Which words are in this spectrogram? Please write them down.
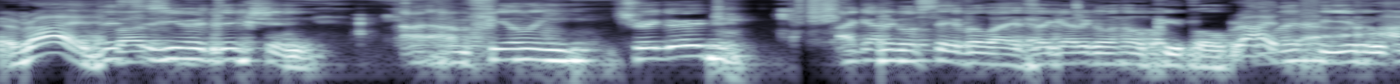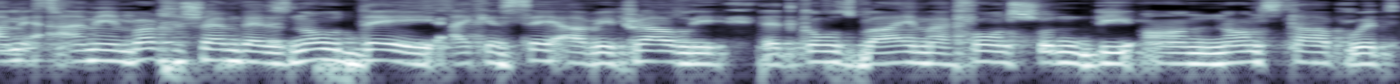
Right, this is your addiction. I, I'm feeling triggered. I got to go save a life. I got to go help people. right. Life for you I mean, I mean, Baruch Hashem, there is no day I can say Avi proudly that goes by. My phone shouldn't be on non-stop with,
